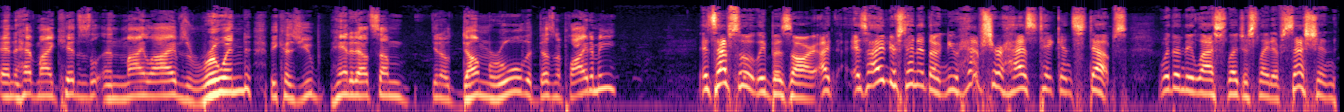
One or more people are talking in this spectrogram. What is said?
and have my kids and my lives ruined because you handed out some, you know, dumb rule that doesn't apply to me? It's absolutely bizarre. I, as I understand it, though, New Hampshire has taken steps within the last legislative session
